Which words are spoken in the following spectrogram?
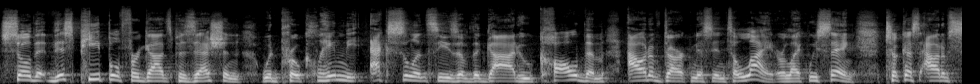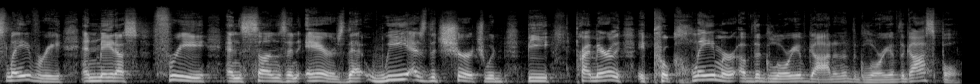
So that this people, for God's possession, would proclaim the excellencies of the God who called them out of darkness into light. Or, like we sang, took us out of slavery and made us free and sons and heirs. That we, as the church, would be primarily a proclaimer of the glory of God and of the glory of the gospel.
